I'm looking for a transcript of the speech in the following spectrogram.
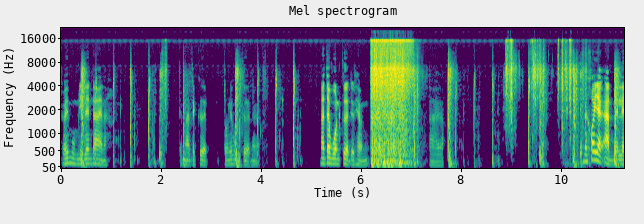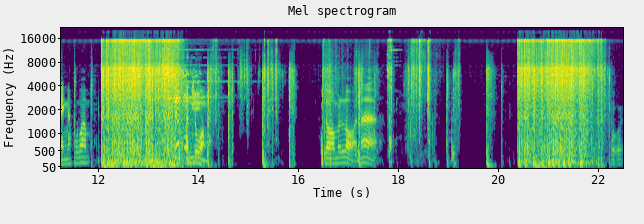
เอ้ย มุมนี้เล่นได้นะ แต่มาจะเกิดตรงที่ผมเกิดนั่นแหละ น่าจะวนเกิดอยู่แถวนั้นตายแล้ว ไม่ค่อยอยากอัดในแรงนะ เพราะว่า มันหน่วงอะจอมันหลอนน่ะโอ้ย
